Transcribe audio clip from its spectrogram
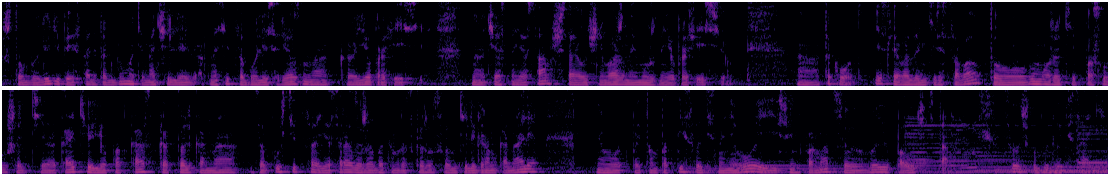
чтобы люди перестали так думать и начали относиться более серьезно к ее профессии. Но, честно, я сам считаю очень важной и нужной ее профессию. А, так вот, если вас заинтересовал, то вы можете послушать э, Катю, ее подкаст, как только она запустится. Я сразу же об этом расскажу в своем телеграм-канале. Вот, поэтому подписывайтесь на него, и всю информацию вы получите там. Ссылочка будет в описании.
